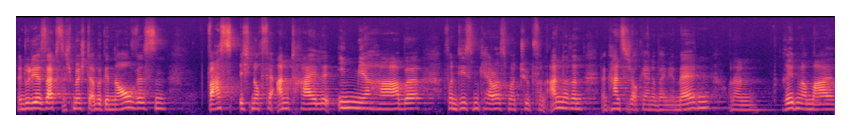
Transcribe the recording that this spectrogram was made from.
Wenn du dir sagst, ich möchte aber genau wissen, was ich noch für Anteile in mir habe von diesem Charisma-Typ von anderen, dann kannst du dich auch gerne bei mir melden und dann reden wir mal,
